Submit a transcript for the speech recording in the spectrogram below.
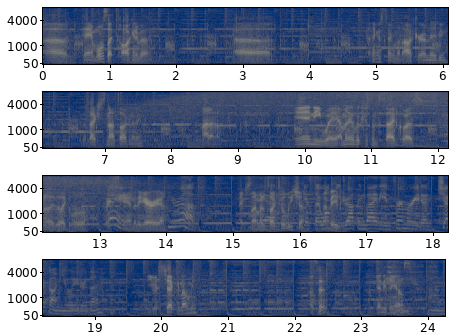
uh, damn, what was I talking about? Uh, I think I was talking about Akira, maybe. The fact she's not talking to me. I don't know. Anyway, I'm gonna look for some side quests. I'm gonna do like a little quick Hey. scan of the area. You're up. Actually, I'm gonna talk to Alicia, Guess I my won't baby. be dropping by the infirmary to check on you later then. You was checking on me? That's it? Got anything else? Um,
